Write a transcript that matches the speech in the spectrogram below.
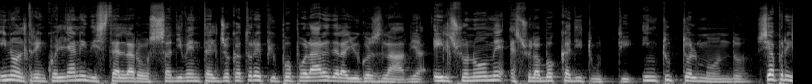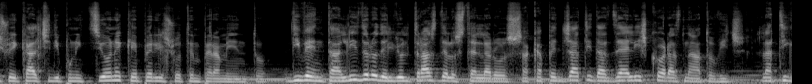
Inoltre in quegli anni di Stella Rossa diventa il giocatore più popolare della Jugoslavia e il suo nome è sulla bocca di tutti, in tutto il mondo, sia per i suoi calci di punizione che per il suo temperamento. Diventa l'idolo degli ultras dello Stella Rossa, capeggiati da Zelisko Raznatovic, la tigre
